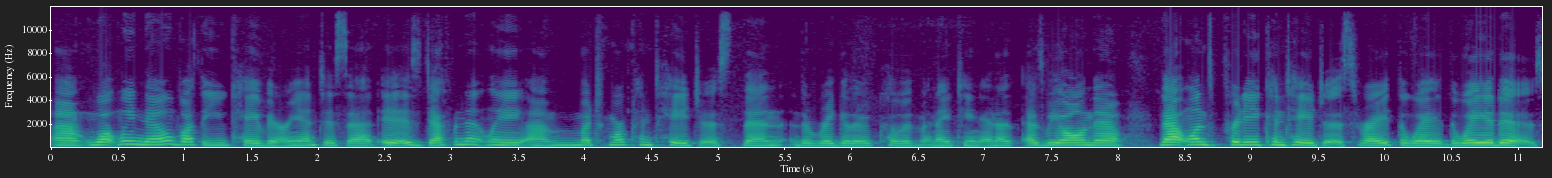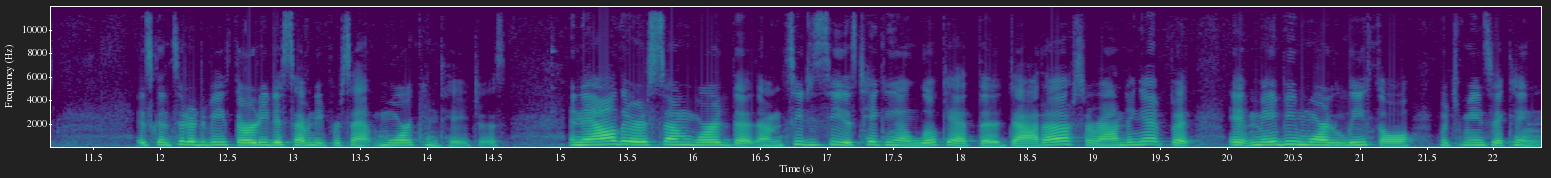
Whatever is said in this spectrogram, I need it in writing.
Um, what we know about the UK variant is that it is definitely um, much more contagious than the regular COVID-19. And as, as, we all know, that one's pretty contagious, right? The way, the way it is. It's considered to be 30 to 70% more contagious. And now there is some word that um, CDC is taking a look at the data surrounding it, but it may be more lethal, which means it can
